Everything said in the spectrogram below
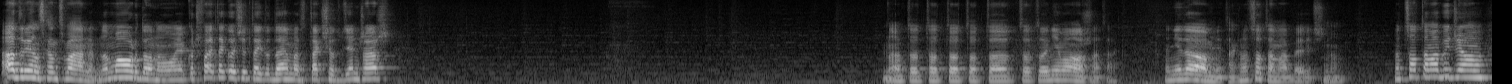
Adrian z Huntsmanem, no mordo, no jako czwartego cię tutaj dodałem, a ty tak się odwdzięczasz. No to, to, to, to, to, to, to nie można tak. No nie do mnie tak, no co to ma być, no. No co to ma być, że mam...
